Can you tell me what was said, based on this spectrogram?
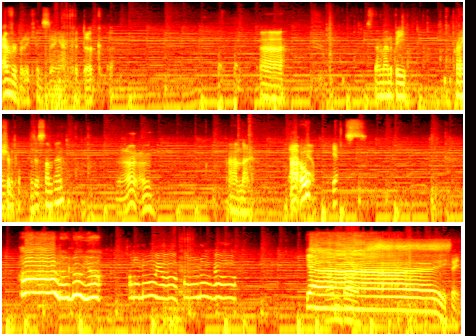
Everybody can sing Akaduk. Uh, is there meant to be pressure points or something? I don't know. I don't know. Uh, oh, go. yes. Hallelujah! Hallelujah! Hallelujah! Yay! Six.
